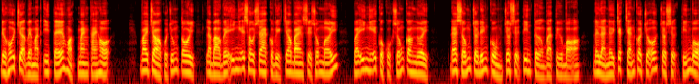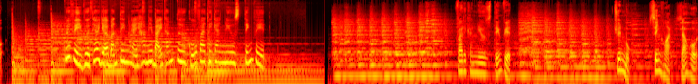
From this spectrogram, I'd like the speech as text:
được hỗ trợ về mặt y tế hoặc mang thai hộ. Vai trò của chúng tôi là bảo vệ ý nghĩa sâu xa của việc trao ban sự sống mới và ý nghĩa của cuộc sống con người, đã sống cho đến cùng cho sự tin tưởng và từ bỏ. Đây là nơi chắc chắn có chỗ cho sự tiến bộ. Quý vị vừa theo dõi bản tin ngày 27 tháng 4 của Vatican News tiếng Việt. Vatican News tiếng Việt Chuyên mục Sinh hoạt giáo hội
